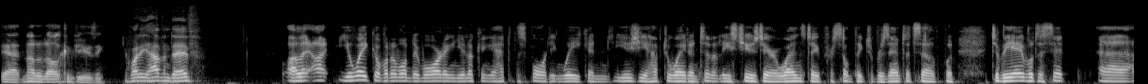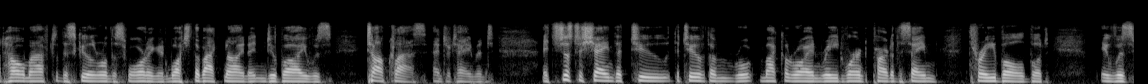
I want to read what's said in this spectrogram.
yeah, not at all confusing. What are you having, Dave? Well, I, you wake up on a Monday morning and you're looking ahead to the sporting week, and usually you have to wait until at least Tuesday or Wednesday for something to present itself. But to be able to sit uh, at home after the school run this morning and watch the back nine in Dubai was top class entertainment. It's just a shame that two the two of them, McIlroy and Reed, weren't part of the same three ball, but it was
